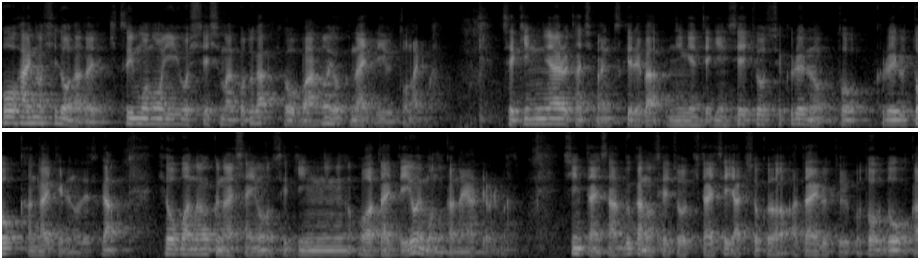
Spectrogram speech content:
後輩の指導などできつい物言いをしてしまうことが評判の良くない理由となります。責任ある立場につければ人間的に成長してくれるのとくれると考えているのですが評判の良くない社員を責任を与えて良いものか悩んでおります。新谷さん部下の成長を期待して役職を与えるということをどうお考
